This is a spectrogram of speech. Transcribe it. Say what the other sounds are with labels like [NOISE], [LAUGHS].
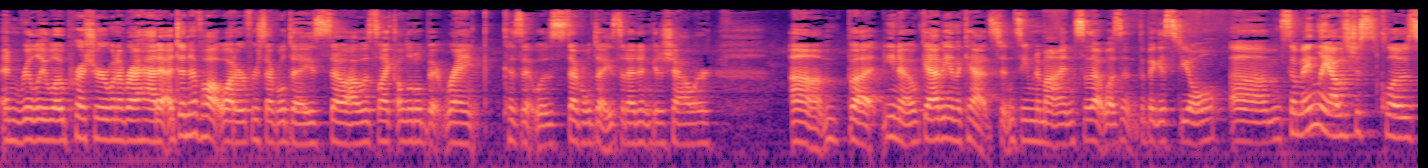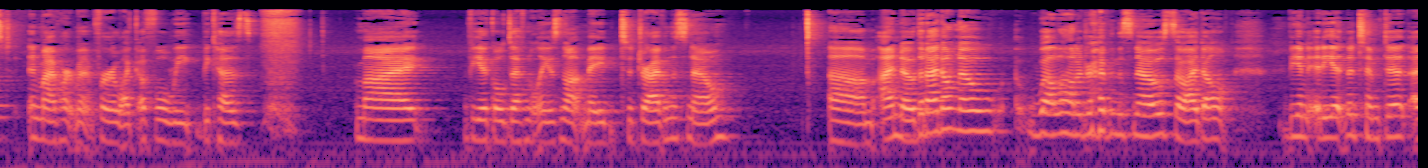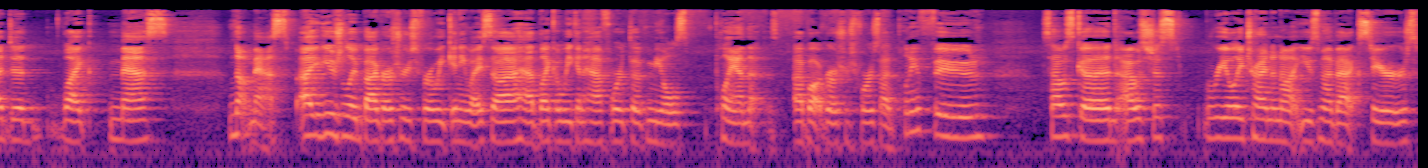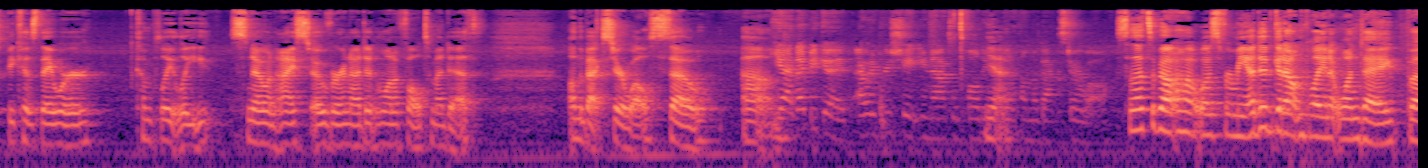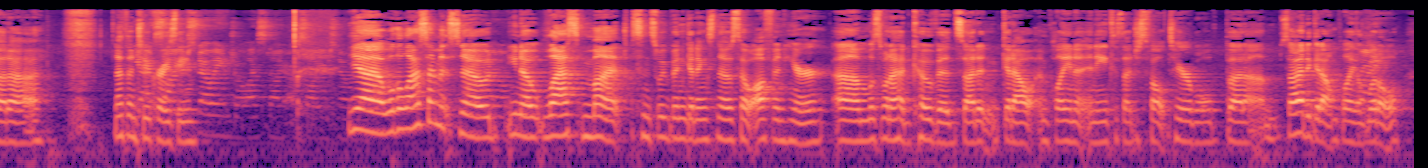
and really low pressure whenever I had it. I didn't have hot water for several days, so I was like a little bit rank because it was several days that I didn't get a shower. Um, but you know, Gabby and the cats didn't seem to mind, so that wasn't the biggest deal. Um, so mainly I was just closed in my apartment for like a full week because my vehicle definitely is not made to drive in the snow. Um, I know that I don't know well how to [LAUGHS] drive in the snow, so I don't be an idiot and attempt it. I did like mass, not mass. I usually buy groceries for a week anyway, so I had like a week and a half worth of meals planned that I bought groceries for, so I had plenty of food. So I was good. I was just really trying to not use my back stairs because they were completely snow and iced over, and I didn't want to fall to my death on the back stairwell. So, um, Yeah, that'd be good. I would appreciate you not to fall to Yeah. on the back stairwell. so that's about how it was for me. I did get out and play in it one day, but uh, nothing Yeah, too crazy. your snow angel. Saw, saw Yeah, well, the last time it snowed, you know, last month, since we've been getting snow so often here, um, was when I had COVID, so I didn't get out and play in it any because I just felt terrible. But um, so I had to get out and play a little,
